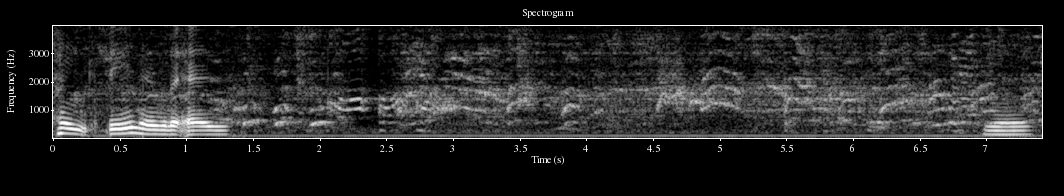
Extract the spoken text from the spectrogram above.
Tank, do you know what it is? Yeah.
